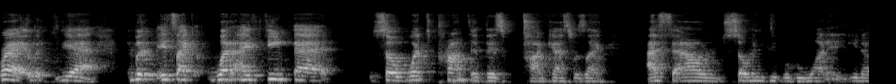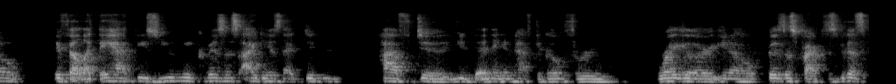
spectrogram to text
Right. but- Yeah. But it's like what I think that so what prompted this podcast was like I found so many people who wanted, you know, they felt like they had these unique business ideas that didn't have to you and they didn't have to go through regular, you know, business practice because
